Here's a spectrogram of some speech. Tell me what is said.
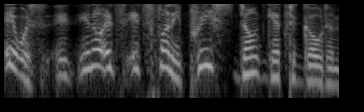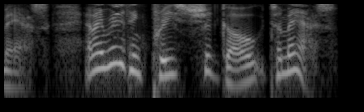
it was it, you know it's it's funny priests don't get to go to mass and i really think priests should go to mass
